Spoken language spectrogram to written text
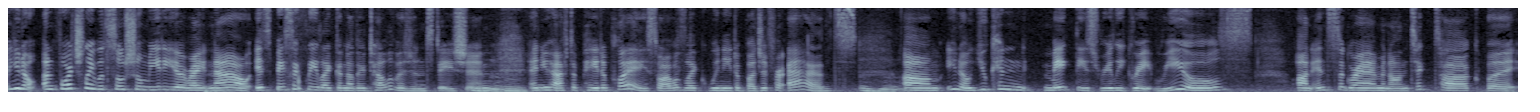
You know, unfortunately, with social media right now, it's basically like another television station, and you have to pay to play. So I was like, we need a budget for ads um, you know, you can make these really great reels on Instagram and on TikTok, but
